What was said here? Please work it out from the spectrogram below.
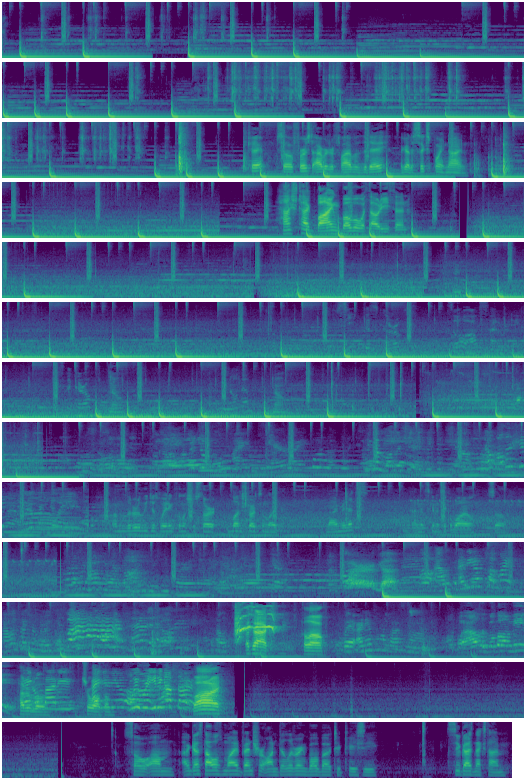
Okay, so first average of five of the day, I got a 6.9. Hashtag buying boba without Ethan. Literally just waiting for lunch to start. Lunch starts in like nine minutes, and it's gonna take a while. So. Attack! Hello. Wait, I need to put my glasses on. Well, Alex, what about me? Have Hey, good nobody. You're welcome. Wait, we're eating outside. Bye. So, um, I guess that was my adventure on delivering boba to Casey. See you guys next time.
